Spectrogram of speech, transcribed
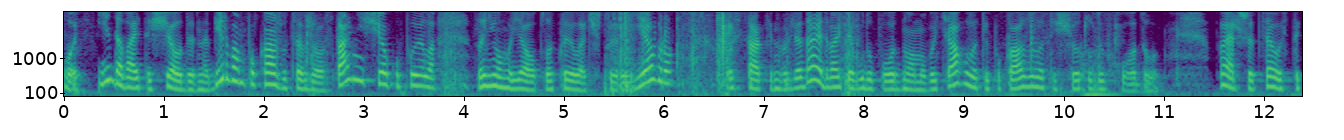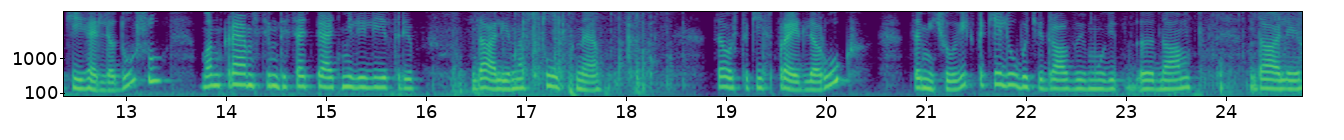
Ось, і давайте ще один набір вам покажу. Це вже останній, що я купила. За нього я оплатила 4 євро. Ось так він виглядає. Давайте я буду по одному витягувати і показувати, що туди входило. Перше, це ось такий гель для душу. Банкрем 75 мл. Далі наступне це ось такий спрей для рук. Це мій чоловік такий любить, відразу йому віддам. Далі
